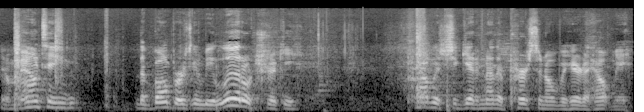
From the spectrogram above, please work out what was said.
Now mounting the bumper is gonna be a little tricky. Probably should get another person over here to help me.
